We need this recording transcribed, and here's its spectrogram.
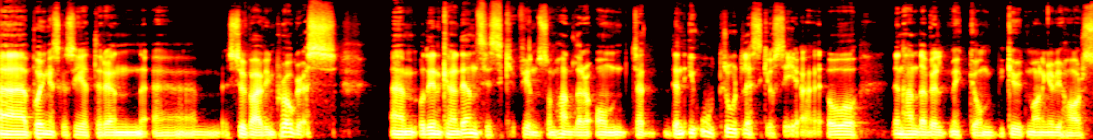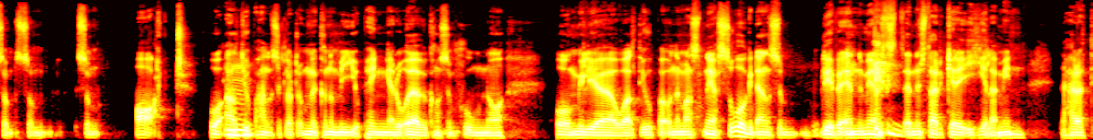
Eh, på engelska så heter den ehm, Surviving Progress. Ehm, och det är en kanadensisk film som handlar om, den är otroligt läskig att se. Och den handlar väldigt mycket om vilka utmaningar vi har som, som, som art. Och Mm. alltihopa handlar såklart om ekonomi och pengar och överkonsumtion och, och miljö och alltihopa. Och när, man, när jag såg den så blev jag ännu, mer, ännu starkare i hela min, det här att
